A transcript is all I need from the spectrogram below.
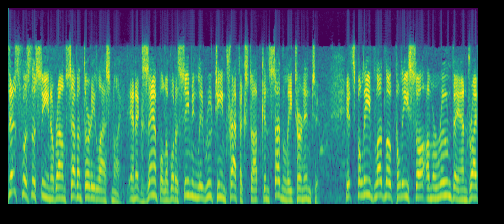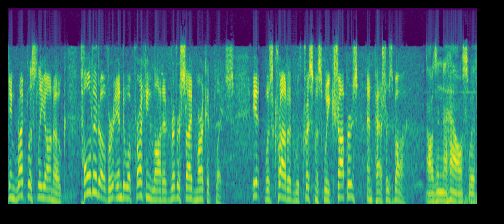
This was the scene around 7.30 last night, an example of what a seemingly routine traffic stop can suddenly turn into. It's believed Ludlow police saw a maroon van driving recklessly on Oak, pulled it over into a parking lot at Riverside Marketplace. It was crowded with Christmas week shoppers and passersby. I was in the house with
